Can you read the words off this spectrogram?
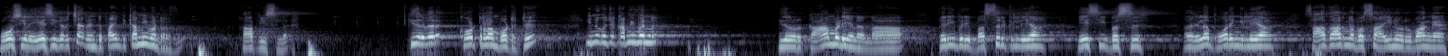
ஓசியில் ஏசி கிடச்சா ரெண்டு பாயிண்ட் கம்மி பண்ணுறது ஆஃபீஸில் இதில் வேறு கோட்டெல்லாம் போட்டுட்டு இன்னும் கொஞ்சம் கம்மி பண்ணு. இதில் ஒரு காமெடி என்னென்னா பெரிய பெரிய பஸ் இருக்கு இல்லையா? ஏசி பஸ்ஸு அதில் போகிறீங்க இல்லையா? சாதாரண பஸ் ஐநூறுரூபாங்க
